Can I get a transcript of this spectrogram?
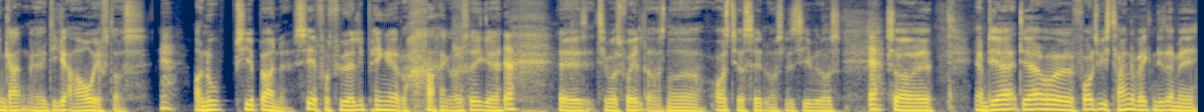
engang øh, de kan arve efter os. Ja. Og nu siger børnene, se at forføre alle de penge, du har, ikke også, ikke? Ja. Øh, til vores forældre og sådan noget, og også til os selv også, lidt siger vi det også. Ja. Så øh, jamen, det, er, det er jo forholdsvis tankevækkende, det der med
